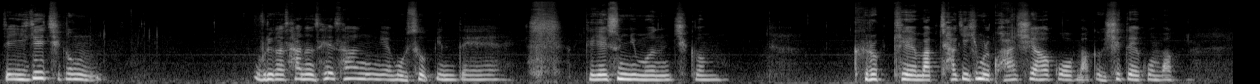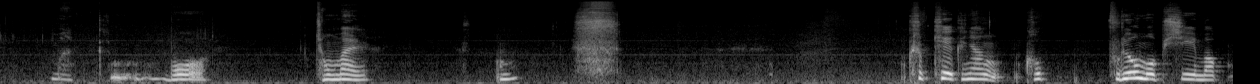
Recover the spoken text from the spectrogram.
이제 이게 지금 우리가 사는 세상의 모습인데 그 예수님은 지금 그렇게 막 자기 힘을 과시하고 막 의시되고 막 막 뭐 정말 음? 그렇게 그냥 겁 두려움 없이 막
